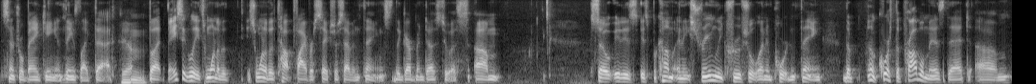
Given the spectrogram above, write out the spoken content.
central banking and things like that. Yeah. But basically, it's one of the it's one of the top five or six or seven things the government does to us. Um, so it is it's become an extremely crucial and important thing. The, of course, the problem is that um,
